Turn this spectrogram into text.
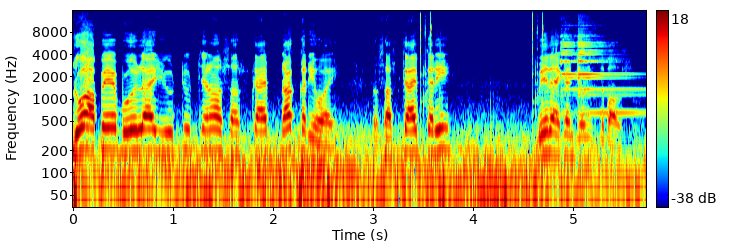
જો આપે બોલેલા YouTube channel subscribe ન કરી હોય તો સબસ્ક્રાઈબ કરી બે લાઇકન જરૂર દબાવશો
